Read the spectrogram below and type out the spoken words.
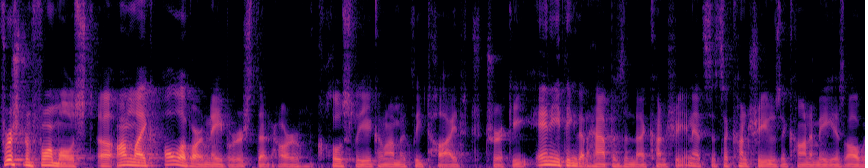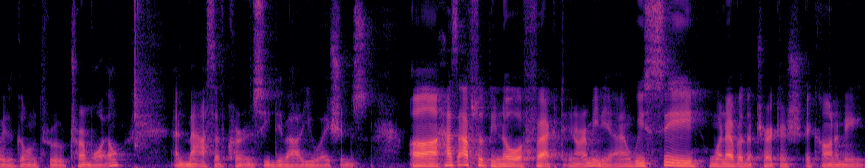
First and foremost, uh, unlike all of our neighbors that are closely economically tied to Turkey, anything that happens in that country, and it's, it's a country whose economy is always going through turmoil and massive currency devaluations, uh, has absolutely no effect in Armenia. And we see whenever the Turkish economy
